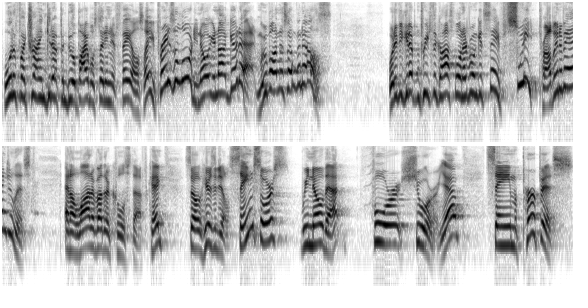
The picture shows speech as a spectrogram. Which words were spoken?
What if I try and get up and do a Bible study and it fails? Hey, praise the Lord. You know what you're not good at. Move on to something else. What if you get up and preach the gospel and everyone gets saved? Sweet, probably an evangelist. And a lot of other cool stuff, okay? So here's the deal same source, we know that for sure, yeah? Same purpose.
